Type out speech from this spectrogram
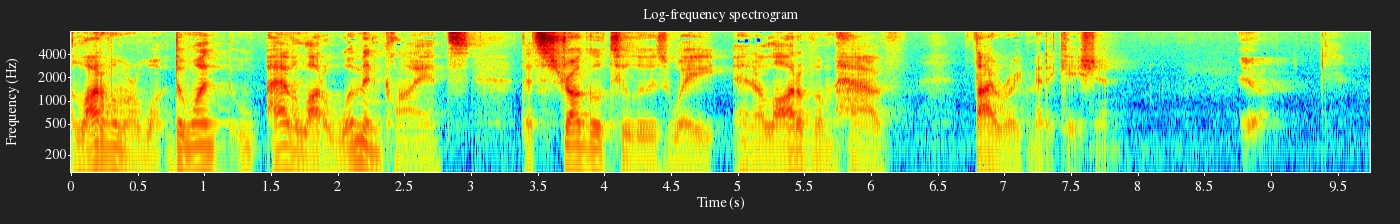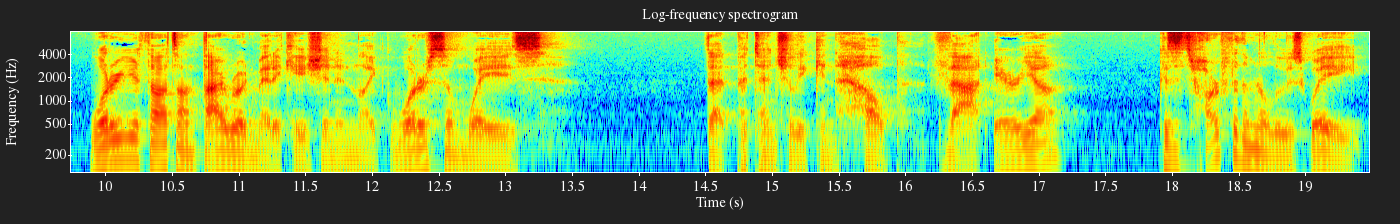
a lot of them are the one I have a lot of women clients that struggle to lose weight, and a lot of them have thyroid medication. Yeah. What are your thoughts on thyroid medication, and like, what are some ways that potentially can help that area? Because it's hard for them to lose weight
